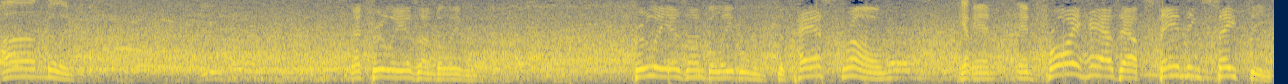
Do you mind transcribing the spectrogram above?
Unbelievable. That truly is unbelievable. Truly is unbelievable. The pass thrown, yep. and, and Troy has outstanding safeties,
